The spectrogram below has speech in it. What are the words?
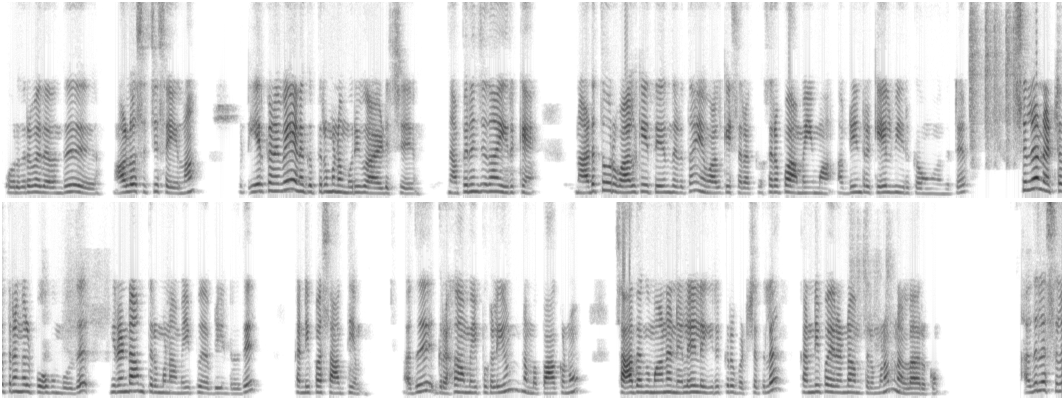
ஒரு தடவை இதை வந்து ஆலோசித்து செய்யலாம். பட் ஏற்கனவே எனக்கு திருமண முறிவு ஆயிடுச்சு. நான் பிரிஞ்சு தான் இருக்கேன். நான் அடுத்த ஒரு வாழ்க்கையை தேர்ந்தெடுத்தா என் வாழ்க்கை சிறக்கு சிறப்பாக அமையுமா? அப்படின்ற கேள்வி இருக்கவங்க வந்துட்டு சில நட்சத்திரங்கள் போகும்போது இரண்டாம் திருமண அமைப்பு அப்படின்றது கண்டிப்பாக சாத்தியம். அது கிரக அமைப்புகளையும் நம்ம பார்க்கணும். சாதகமான நிலையில் இருக்கிற பட்சத்தில் கண்டிப்பாக இரண்டாம் திருமணம் நல்லா இருக்கும். அதில் சில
